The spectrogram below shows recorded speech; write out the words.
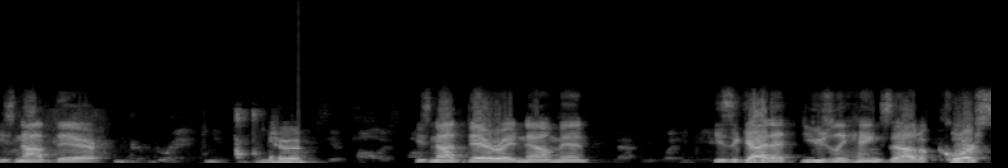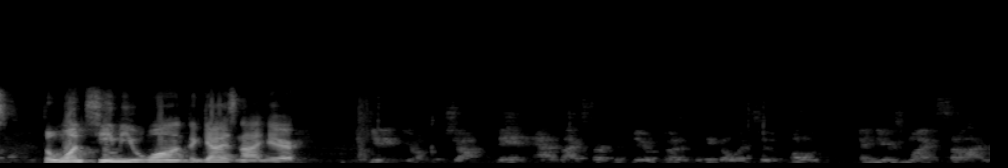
He's not there. Two. He's not there right now, man. He's a guy that usually hangs out. Of course, the one team you want, the guy's not here. getting the open shot. Then as I start to feel good, let me go into the post and use my side.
